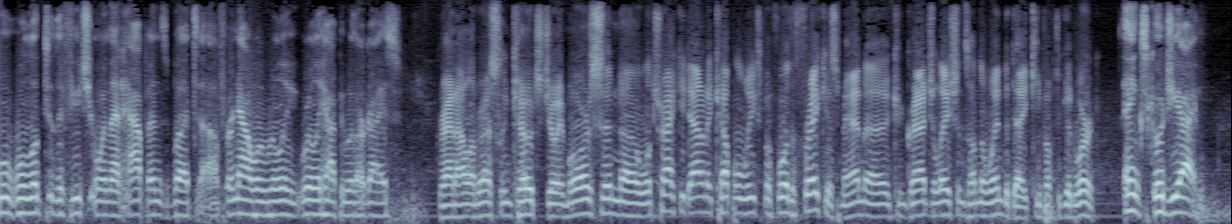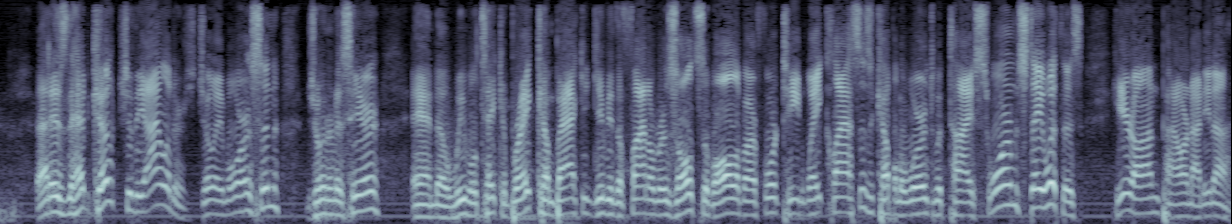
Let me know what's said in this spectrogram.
we'll, we'll look to the future when that happens. But uh, for now, we're really really happy with our guys. Grand Island Wrestling coach Joey Morrison. Uh, we'll track you down in a couple weeks before the fracas, man. Uh, congratulations on the win today. Keep up the good work. Thanks. Go GI. That is the head coach of the Islanders, Joey Morrison, joining us here. And uh, we will take a break, come back, and give you the final results of all of our 14 weight classes. A couple of words with Ty Swarm. Stay with us here on Power 99.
